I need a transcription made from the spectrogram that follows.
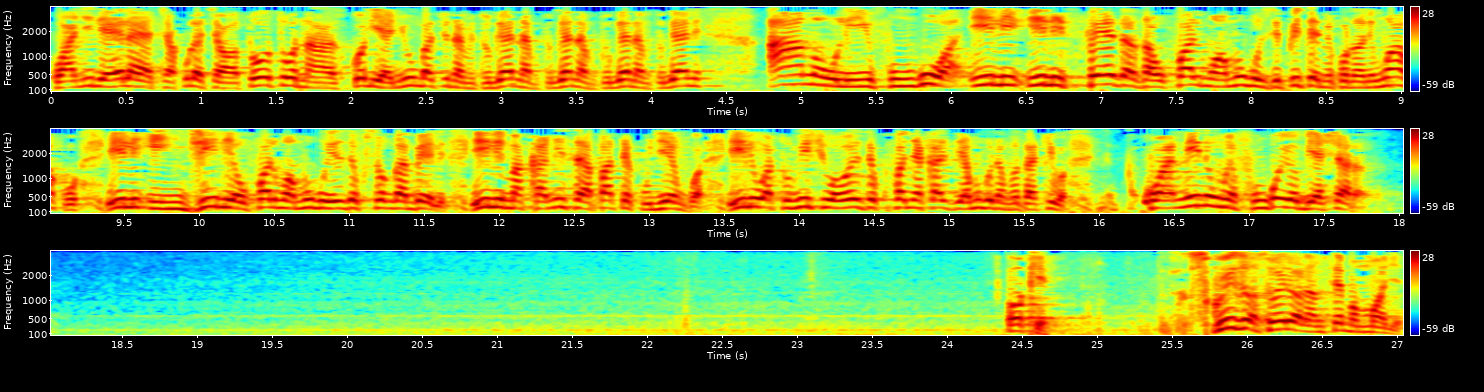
kwa ajili ya hela ya chakula cha watoto na kodi ya nyumba si na vitu gani na vitu gani na vitu gani na vitu gani ama uliifungua ili ili fedha za ufalme wa mungu zipite mikononi mwako ili injili ya ufalme wa mungu iweze kusonga mbele ili makanisa yapate kujengwa ili watumishi waweze kufanya kazi ya mungu inavyotakiwa. Kwa nini umefungua hiyo biashara? Okay. Siku hizi waswahili wana msemo mmoja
